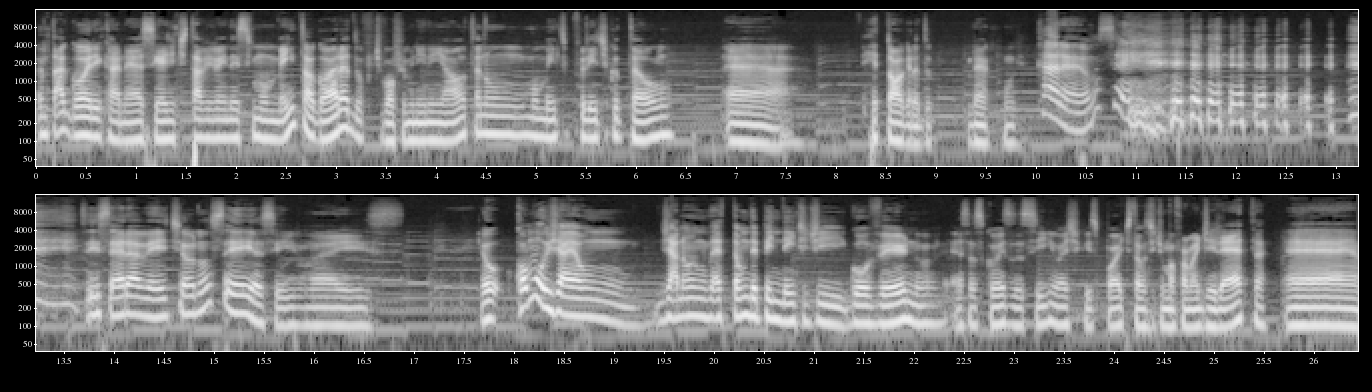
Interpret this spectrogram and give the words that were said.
antagônica, né? Assim, a gente tá vivendo esse momento agora do futebol feminino em alta num momento político tão é, retógrado né? Cara, eu não sei. Sinceramente, eu não sei, assim, mas. Eu, como já é um. Já não é tão dependente de governo, essas coisas assim, eu acho que o esporte está assim, de uma forma direta. É.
